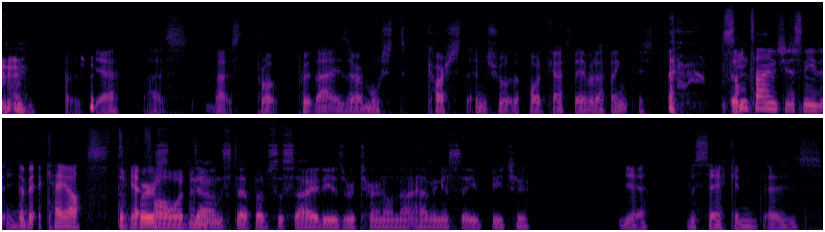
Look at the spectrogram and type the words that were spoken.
Um, but yeah, that's that's pro. Put that as our most cursed intro to the podcast ever. I think. Just Sometimes you just need Yeah. a bit of chaos The to get first forward. And down step of society is Returnal not having a save feature. yeah. The second is.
